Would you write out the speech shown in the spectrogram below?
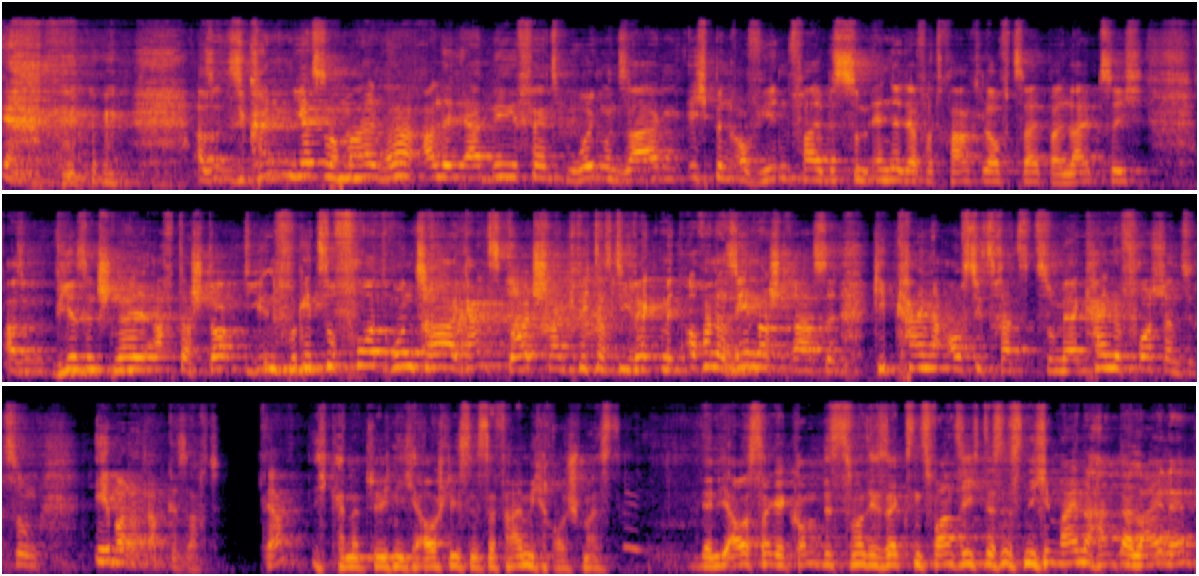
also Sie könnten jetzt noch mal ne, alle RB-Fans beruhigen und sagen, ich bin auf jeden Fall bis zum Ende der Vertragslaufzeit bei Leipzig. Also wir sind schnell, achter Stock, die Info geht sofort runter, ganz Deutschland kriegt das direkt mit, auch an der Seemlerstraße, gibt keine Aufsichtsratssitzung mehr, keine Vorstandssitzung. Eberl hat abgesagt. Ja? Ich kann natürlich nicht ausschließen, dass der Verein mich rausschmeißt wenn die Aussage kommt bis 2026, das ist nicht in meiner Hand alleine.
